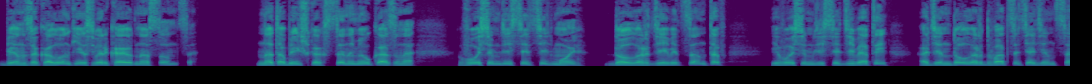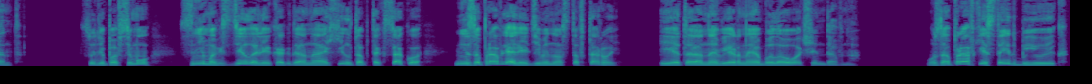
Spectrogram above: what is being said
Бензоколонки сверкают на солнце. На табличках с ценами указано 87-й — доллар 9 центов и 89-й — 1 доллар 21 цент. Судя по всему, снимок сделали, когда на Хилтоп Тексако не заправляли 92-й. И это, наверное, было очень давно. У заправки стоит Бьюик.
